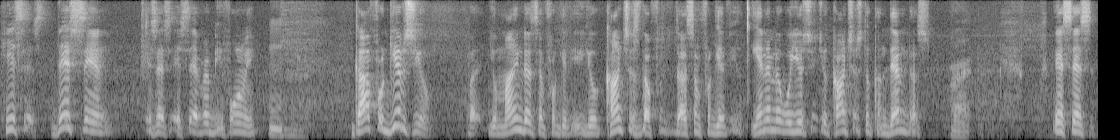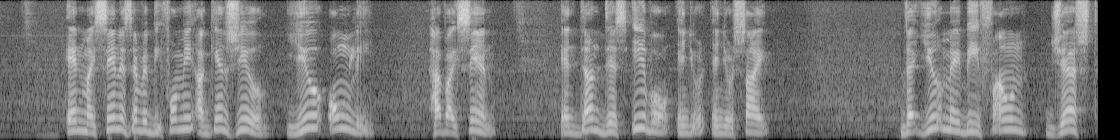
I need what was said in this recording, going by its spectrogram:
He says, This sin, he says, is ever before me. Mm-hmm. God forgives you, but your mind doesn't forgive you. Your conscience doesn't forgive you. The enemy will use your conscience to condemn us. Right. It says, and my sin is ever before me against you. You only have I sinned and done this evil in your in your sight, that you may be found just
